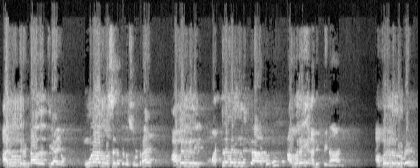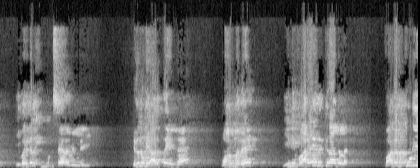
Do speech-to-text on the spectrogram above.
அறுபத்தி ரெண்டாவது அத்தியாயம் மூணாவது வசனத்துல சொல்றேன் அவர்களில் மற்றவர்களுக்காகவும் அவரை அனுப்பினான். அவர்களுடன் இவர்கள் இன்னும் சேரவில்லை. இதனுடைய அர்த்தம் என்ன? முகமதே இனி வர இருக்கிறாங்கல்ல. வரக்கூடிய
